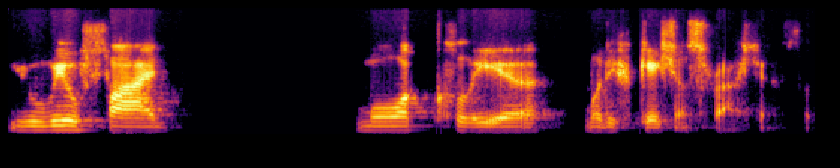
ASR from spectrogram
you will find more clear modification structure. So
